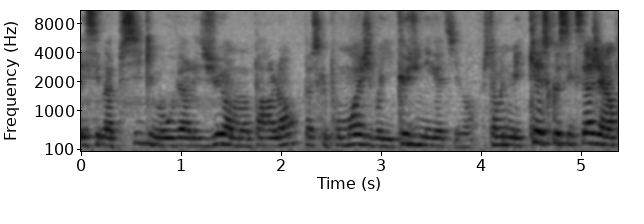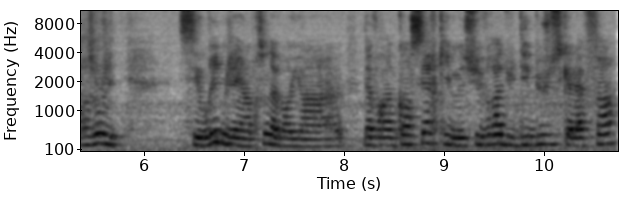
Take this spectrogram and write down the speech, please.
et c'est ma psy qui m'a ouvert les yeux en m'en parlant, parce que pour moi, j'y voyais que du négatif. Hein. J'étais en mode, mais qu'est-ce que c'est que ça? J'ai l'impression c'est horrible, j'ai l'impression d'avoir eu un, d'avoir un cancer qui me suivra du début jusqu'à la fin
